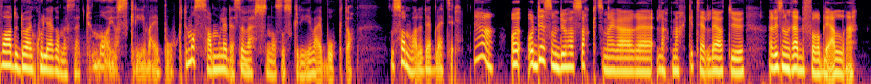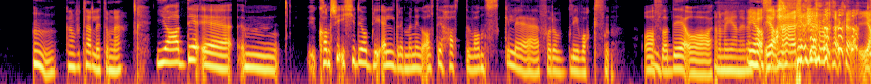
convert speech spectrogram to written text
var det da en kollega av meg som sa du må jo skrive ei bok, du må samle disse versene og så skrive ei bok, da. Så sånn var det det ble til. Ja, og, og det som du har sagt som jeg har eh, lagt merke til, det er at du er litt sånn redd for å bli eldre. Mm. Kan du fortelle litt om det? Ja, det er um, Kanskje ikke det å bli eldre, men jeg har alltid hatt det vanskelig for å bli voksen. Og altså det å Kjenner meg igjen i det? Ja, samme her. ja.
